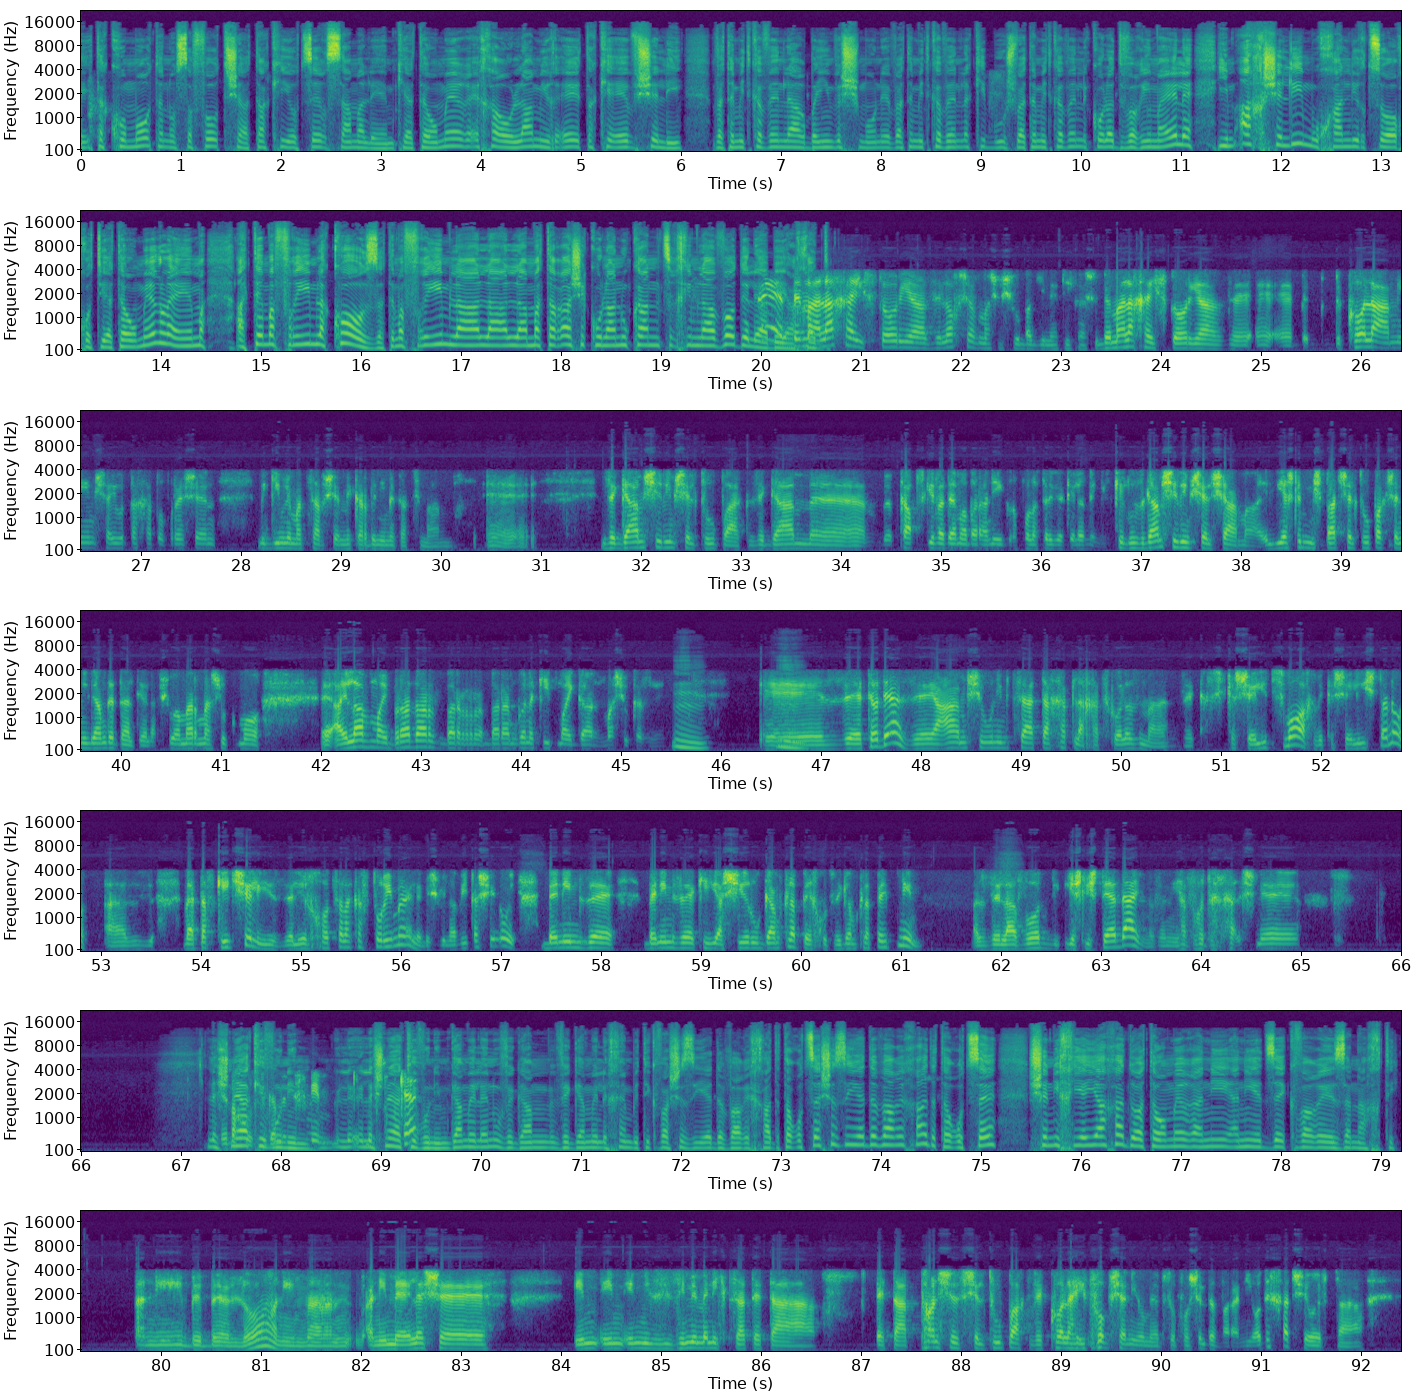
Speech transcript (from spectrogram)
את הקומות הנוספות שאתה כיוצר שם עליהם. כי אתה אומר איך העולם יראה את הכאב שלי, ואתה מתכוון ל-48, ואתה מתכוון לכיבוש, ואתה מתכוון לכל הדברים האלה. אם אח שלי מוכן לרצוח אותי, אתה אומר להם, אתם מפריעים לקוז, אתם מפריעים ל, ל, למטרה שכולנו כאן צריכים לעבוד אליה כן, ביחד. במהלך ההיסטוריה, זה לא עכשיו משהו שהוא בגנטיקה, במהלך ההיסטוריה, זה, אה, אה, בכל העמים שהיו תחת אופרשן, מגיעים למצב שהם מקרבנים את עצמם. אה, זה גם שירים של טופק, זה גם קאפס גיבדמה ברניגרו, פולטריגה קלנגל, כאילו זה גם שירים של שמה. יש לי משפט של טופק שאני גם גדלתי עליו, שהוא אמר משהו כמו I love my brothers, but, but I'm gonna keep my gun, משהו כזה. Mm. אה, זה, אתה יודע, זה עם שהוא נמצא תחת לחץ כל הזמן, וקשה לצמוח וקשה להשתנות. אז, והתפקיד שלי זה ללחוץ על הכפתורים האלה בשביל להביא את השינוי. בין אם זה, בין אם זה כי השיר הוא גם כלפי חוץ וגם כלפי פנים. אז זה לעבוד, יש לי שתי ידיים, אז אני אעבוד על שני... לשני הכיוונים, לשני כן. הכיוונים, גם אלינו וגם, וגם אליכם, בתקווה שזה יהיה דבר אחד. אתה רוצה שזה יהיה דבר אחד? אתה רוצה שנחיה יחד, או אתה אומר, אני, אני את זה כבר uh, זנחתי? אני, ב- ב- לא, אני, אני מאלה ש... אם, אם, אם מזיזים ממני קצת את ה... את הפאנצ'ס של טופק וכל ההיפ-הופ שאני אומר בסופו של דבר. אני עוד אחד שאוהב את ה...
